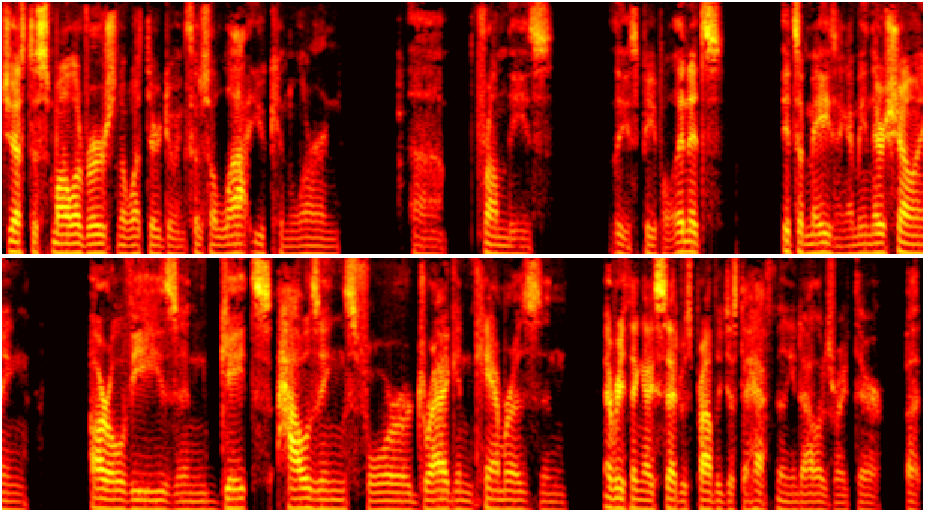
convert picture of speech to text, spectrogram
just a smaller version of what they're doing. So there's a lot you can learn uh, from these these people, and it's it's amazing. I mean, they're showing ROVs and gates housings for Dragon cameras, and everything I said was probably just a half million dollars right there. But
